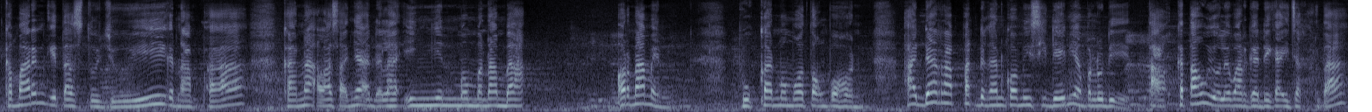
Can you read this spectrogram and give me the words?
Kemarin kita setujui, kenapa? Karena alasannya adalah ingin menambah ornamen bukan memotong pohon. Ada rapat dengan Komisi D ini yang perlu diketahui oleh warga DKI Jakarta.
